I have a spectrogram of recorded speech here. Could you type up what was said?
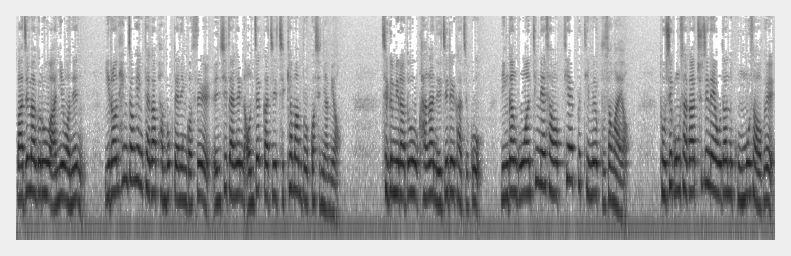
마지막으로 안 의원은 이런 행정 행태가 반복되는 것을 은 시장은 언제까지 지켜만 볼 것이냐며 지금이라도 강한 의지를 가지고 민간공원 특례 사업 TF팀을 구성하여 도시공사가 추진해오던 공모 사업을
